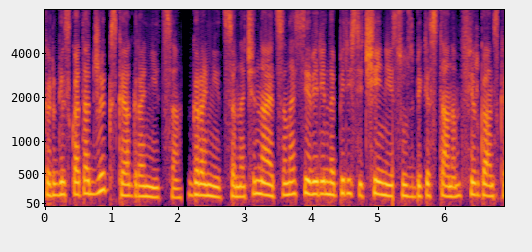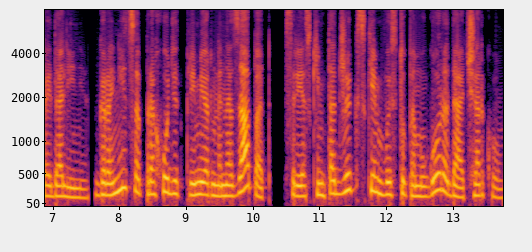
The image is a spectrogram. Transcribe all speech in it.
Кыргызско-таджикская граница. Граница начинается на севере на пересечении с Узбекистаном в Ферганской долине. Граница проходит примерно на запад, с резким таджикским выступом у города Ачарку.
